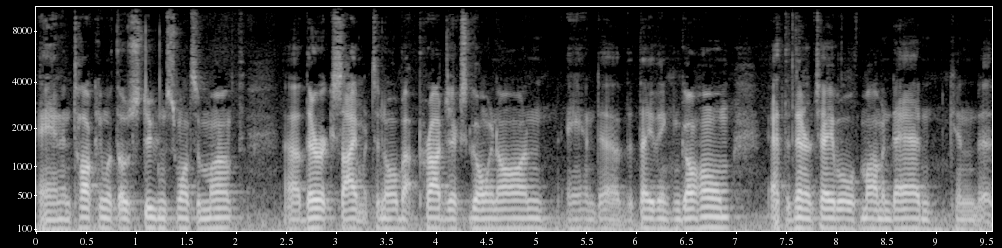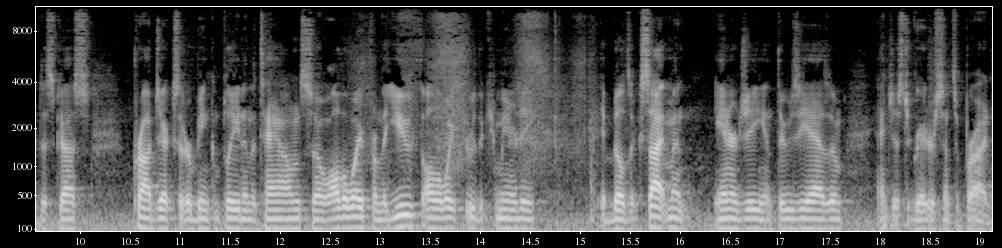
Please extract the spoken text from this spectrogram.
and in talking with those students once a month, uh, their excitement to know about projects going on and uh, that they then can go home at the dinner table with mom and dad and can uh, discuss projects that are being completed in the town. So, all the way from the youth, all the way through the community, it builds excitement, energy, enthusiasm, and just a greater sense of pride.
